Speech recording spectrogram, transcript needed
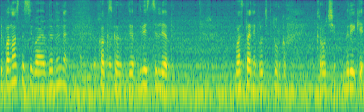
Ипанастаси Вайденine, как сказать, 200 лет восстание против турков. Короче, греки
